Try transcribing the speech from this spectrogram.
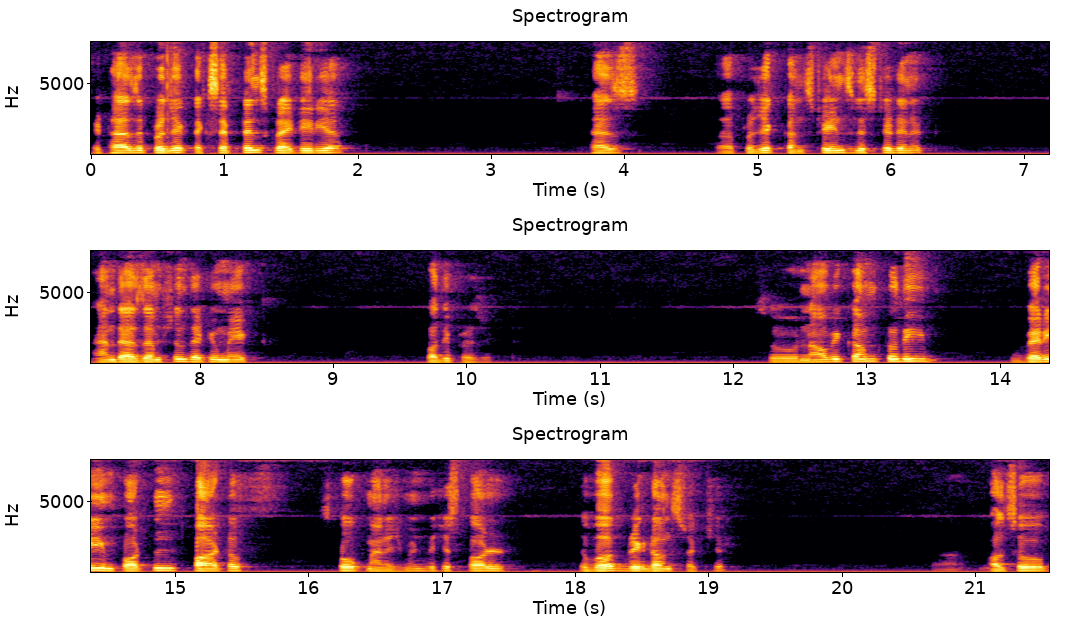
It has a project acceptance criteria. It has uh, project constraints listed in it and the assumptions that you make for the project. So now we come to the very important part of scope management which is called the work breakdown structure uh, also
